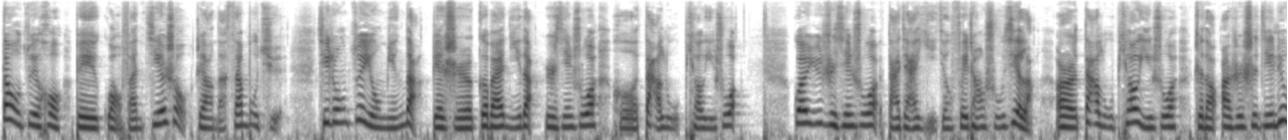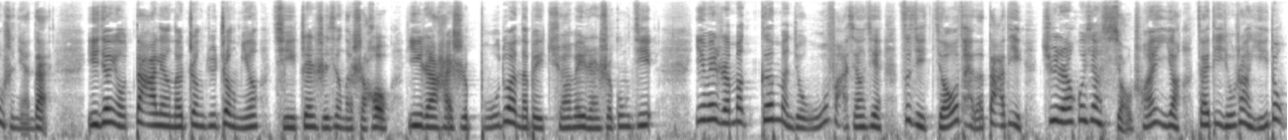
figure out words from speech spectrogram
到最后被广泛接受这样的三部曲，其中最有名的便是哥白尼的日心说和大陆漂移说。关于日心说，大家已经非常熟悉了，而大陆漂移说，直到二十世纪六十年代，已经有大量的证据证明其真实性的时候，依然还是不断的被权威人士攻击，因为人们根本就无法相信自己脚踩的大地居然会像小船一样在地球上移动。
